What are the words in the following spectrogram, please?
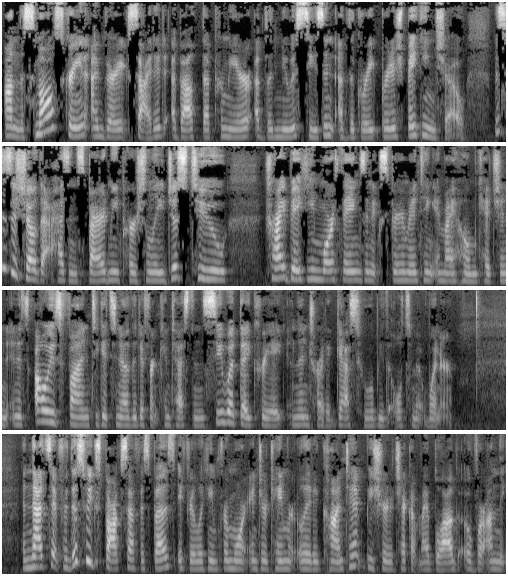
On the small screen, I'm very excited about the premiere of the newest season of the Great British Baking Show. This is a show that has inspired me personally just to try baking more things and experimenting in my home kitchen. And it's always fun to get to know the different contestants, see what they create, and then try to guess who will be the ultimate winner. And that's it for this week's Box Office Buzz. If you're looking for more entertainment related content, be sure to check out my blog over on the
